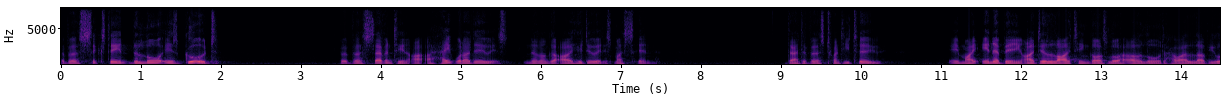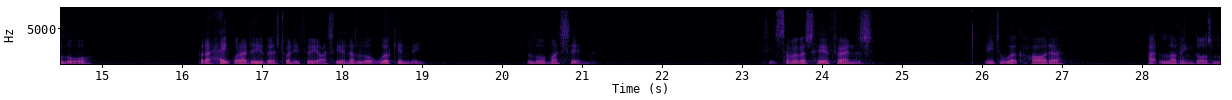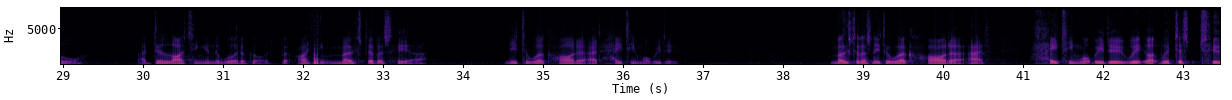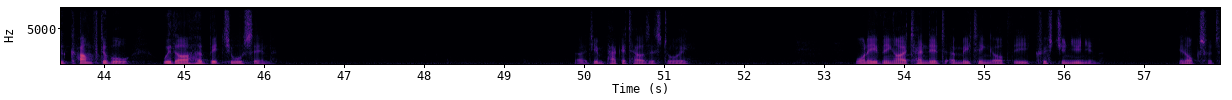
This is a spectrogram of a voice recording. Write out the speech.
Verse 16. The law is good. But verse 17. I, I hate what I do. It's no longer I who do it, it's my sin. Down to verse 22 in my inner being, I delight in God's law. Oh Lord, how I love your law. But I hate what I do, verse 23. I see another law at work in me. It's the law of my sin. See, some of us here, friends, we need to work harder at loving God's law, at delighting in the Word of God. But I think most of us here need to work harder at hating what we do. Most of us need to work harder at hating what we do. We, uh, we're just too comfortable with our habitual sin. Uh, Jim Packer tells this story. One evening, I attended a meeting of the Christian Union in Oxford.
